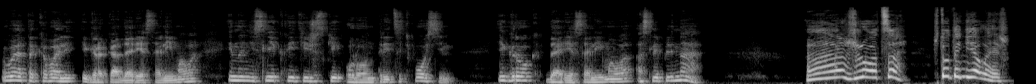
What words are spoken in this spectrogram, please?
Вы атаковали игрока Дарья Салимова и нанесли критический урон 38. Игрок Дарья Салимова ослеплена. «А, жжется! Что ты делаешь?»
